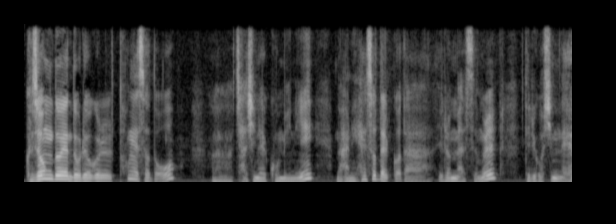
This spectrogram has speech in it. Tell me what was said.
그 정도의 노력을 통해서도 어, 자신의 고민이 많이 해소될 거다. 이런 말씀을 드리고 싶네요.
